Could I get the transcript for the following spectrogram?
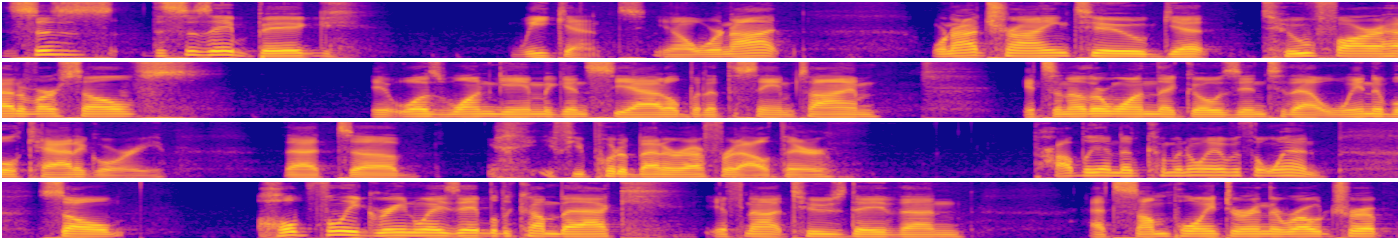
this is this is a big weekend. You know, we're not we're not trying to get too far ahead of ourselves. It was one game against Seattle, but at the same time, it's another one that goes into that winnable category. That uh, if you put a better effort out there, probably end up coming away with a win. So hopefully Greenway is able to come back. If not Tuesday, then at some point during the road trip.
